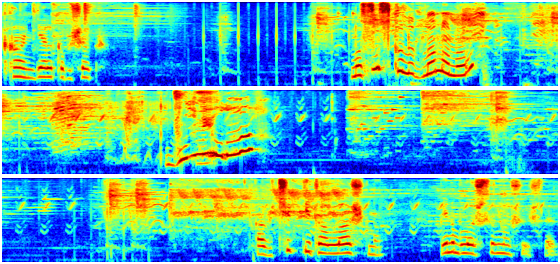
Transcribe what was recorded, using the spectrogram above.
Kan gel kapışak. Nasıl ıskaladı lan onu? Vurmuyor la. Abi çık git Allah aşkına. Beni bulaştırma şu işleri.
